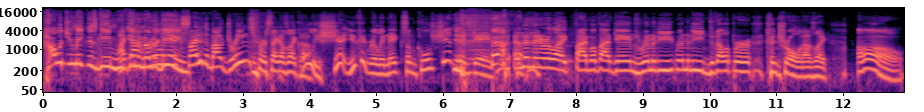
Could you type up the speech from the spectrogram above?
How would you make this game I within got another really game? excited about dreams for a second. I was like, holy shit, you could really make some cool shit in this game. And then they were like 505 games, Remedy, Remedy developer control. And I was like, oh,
